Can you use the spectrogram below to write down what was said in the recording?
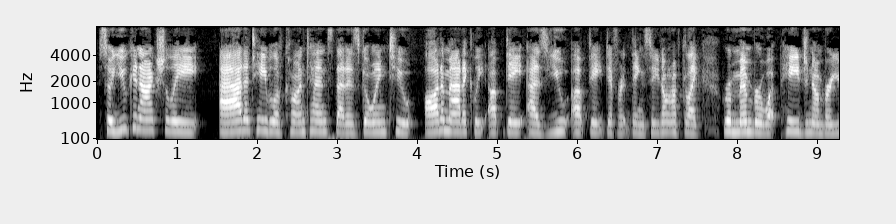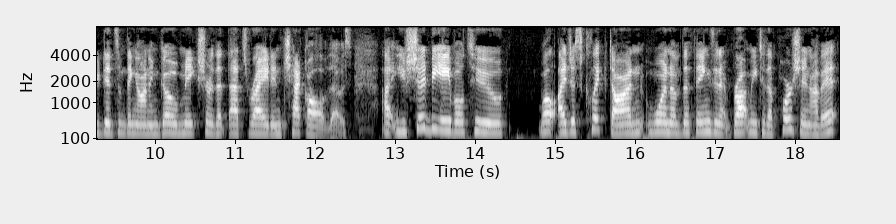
so you can actually add a table of contents that is going to automatically update as you update different things. So you don't have to like remember what page number you did something on and go make sure that that's right and check all of those. Uh, you should be able to. Well, I just clicked on one of the things and it brought me to the portion of it.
